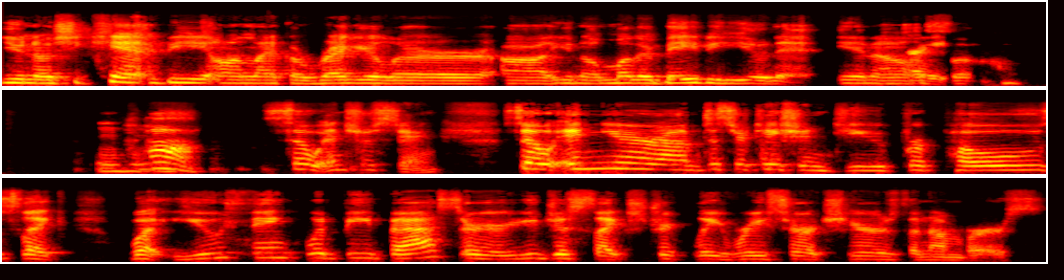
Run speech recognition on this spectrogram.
You know, she can't be on like a regular, uh, you know, mother baby unit, you know. Right. So, mhm. Huh. So interesting. So in your um, dissertation, do you propose like what you think would be best, or are you just like strictly research? Here's the numbers.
